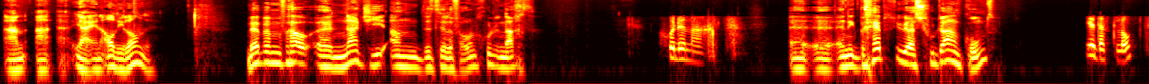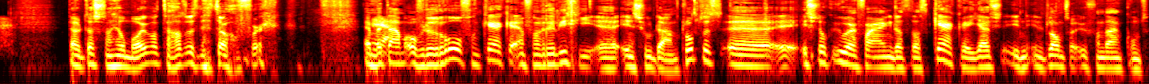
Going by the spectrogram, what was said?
aan, aan, ja, in al die landen. We hebben mevrouw Naji aan de telefoon. Goedenacht. Goedenacht. en ik begrijp dat u uit Soudaan komt. Ja, dat klopt. Nou, dat is dan heel mooi, want daar hadden we het net over. En met name over de rol van kerken en van religie uh, in Soedan. Klopt het, uh, is het ook uw ervaring dat, dat kerken, juist in, in het land waar u vandaan komt,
